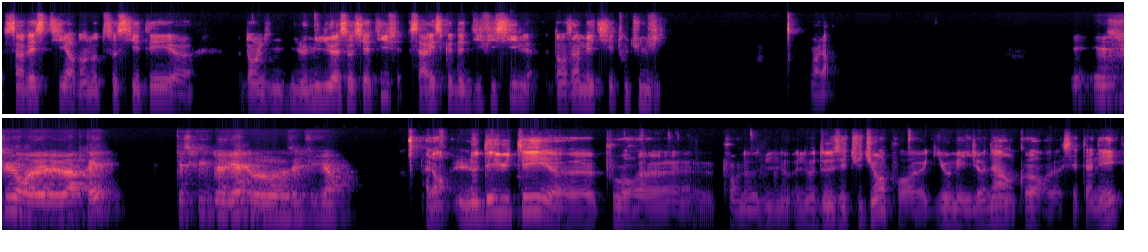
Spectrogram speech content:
s'investir dans notre société dans le milieu associatif, ça risque d'être difficile dans un métier toute une vie. Voilà. Et, sur euh, le après, qu'est-ce qu'ils deviennent vos étudiants? Alors, le DUT euh, pour, euh, pour nos, deux étudiants, pour Guillaume et Ilona encore cette année,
